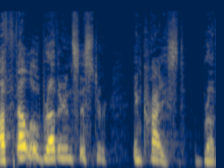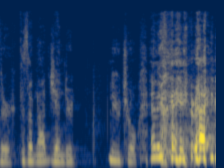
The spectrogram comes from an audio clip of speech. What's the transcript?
a fellow brother and sister in Christ. Brother, because I'm not gender neutral. Anyway, right?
